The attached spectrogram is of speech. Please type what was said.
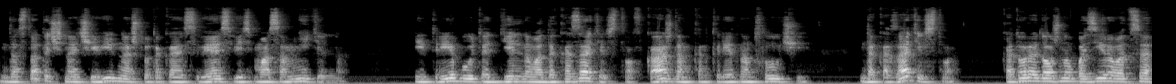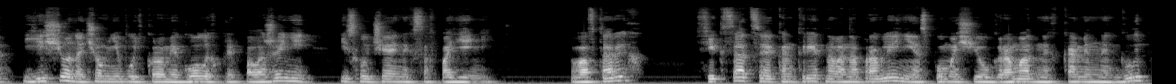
Достаточно очевидно, что такая связь весьма сомнительна и требует отдельного доказательства в каждом конкретном случае. Доказательство, которое должно базироваться еще на чем-нибудь, кроме голых предположений и случайных совпадений. Во-вторых, фиксация конкретного направления с помощью громадных каменных глыб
